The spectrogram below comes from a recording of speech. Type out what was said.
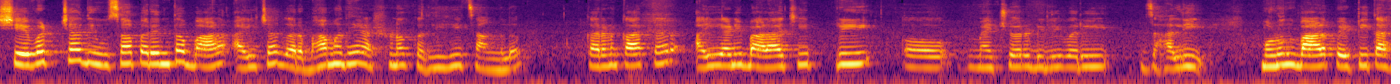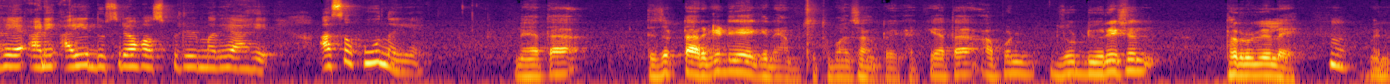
शेवटच्या दिवसापर्यंत बाळ आईच्या गर्भामध्ये असणं कधीही चांगलं. कारण का? तर आई आणि बाळाची प्री मॅच्युअर डिलिव्हरी झाली म्हणून बाळ पेटीत आहे आणि आई दुसऱ्या हॉस्पिटलमध्ये आहे. असं होऊ नये. नाही आता त्याचं टार्गेट जे आहे की नाही आमचं तुम्हाला सांगतोय का? की आता आपण जो ड्युरेशन ठरवलेला आहे. म्हणजे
